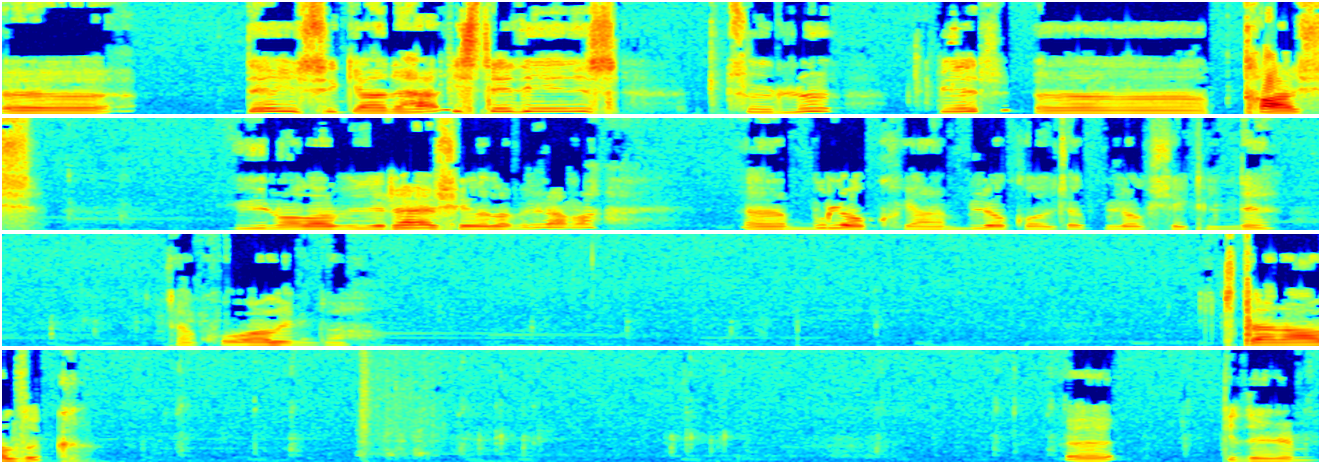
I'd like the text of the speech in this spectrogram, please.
Ee, değişik yani her istediğiniz türlü bir e, taş yün olabilir her şey olabilir ama e, blok yani blok olacak blok şeklinde. Sen kovalayayım da. İki tane aldık. Evet, gidelim.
